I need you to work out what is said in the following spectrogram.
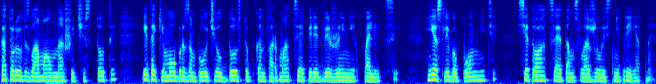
который взломал наши частоты и таким образом получил доступ к информации о передвижениях полиции. Если вы помните, ситуация там сложилась неприятная.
